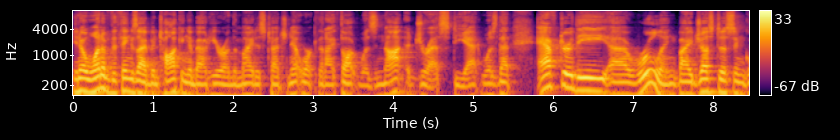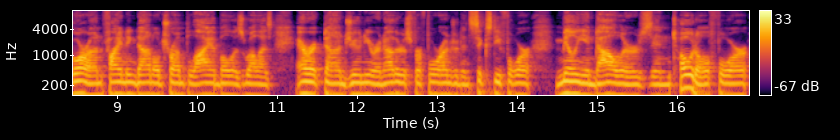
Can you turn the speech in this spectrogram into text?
You know, one of the things I've been talking about here on the Meidas Touch network that I thought was not addressed yet was that after the uh, ruling by Justice Engoron finding Donald Trump liable, as well as Eric Don Jr. and others, for $464 million in total for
